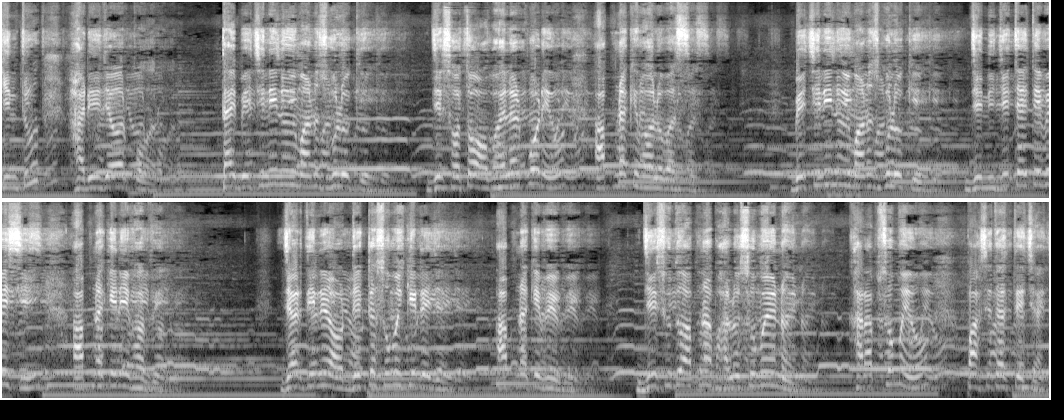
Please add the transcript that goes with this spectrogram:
কিন্তু হারিয়ে যাওয়ার পর। তাই বেছে নিন ওই মানুষগুলোকে যে শত অবহেলার পরেও আপনাকে ভালোবাসে। বেছে নিন ওই মানুষগুলোকে যে নিজের চাইতে বেশি আপনাকে নিয়ে ভাবে, যার দিনের অর্ধেকটা সময় কেটে যায়। আপনাকে ভেবে। যে শুধু আপনার ভালো সময়ে নয়, খারাপ সময়েও পাশে থাকতে চায়।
